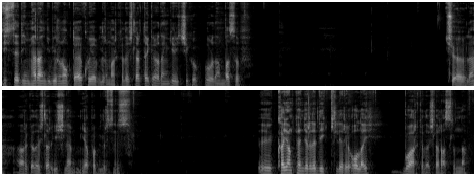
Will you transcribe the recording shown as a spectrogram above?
istediğim herhangi bir noktaya koyabilirim arkadaşlar. Tekrardan geri çıkıp buradan basıp şöyle arkadaşlar işlem yapabilirsiniz. Ee, kayan pencerede dikleri olay bu arkadaşlar aslında.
